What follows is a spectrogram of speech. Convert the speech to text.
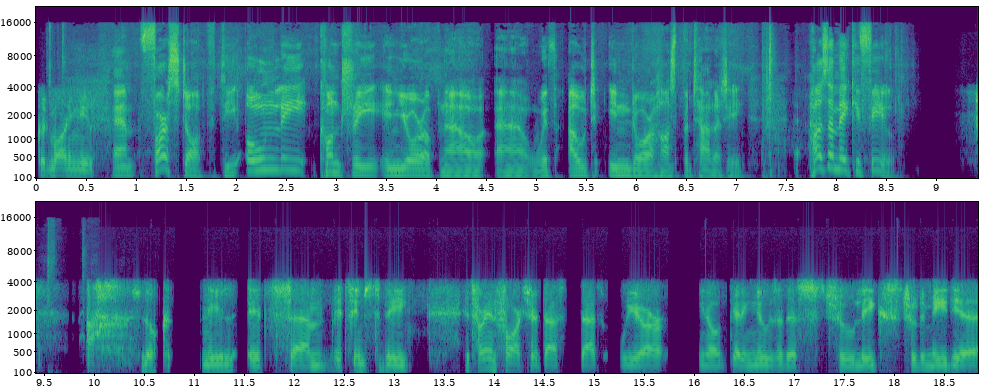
Good morning, Neil. Um, first up, the only country in Europe now uh, without indoor hospitality. How does that make you feel? Ah, look, Neil, it's um, it seems to be it's very unfortunate that that we are you know getting news of this through leaks through the media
